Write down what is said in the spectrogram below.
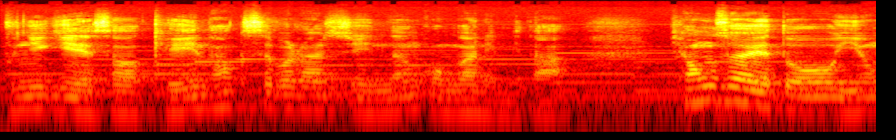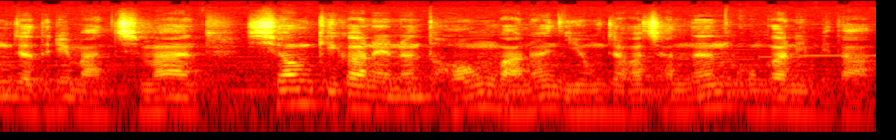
분위기에서 개인 학습을 할 수 있는 공간입니다. 평소에도 이용자들이 많지만 시험 기간에는 더욱 많은 이용자가 찾는 공간입니다.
